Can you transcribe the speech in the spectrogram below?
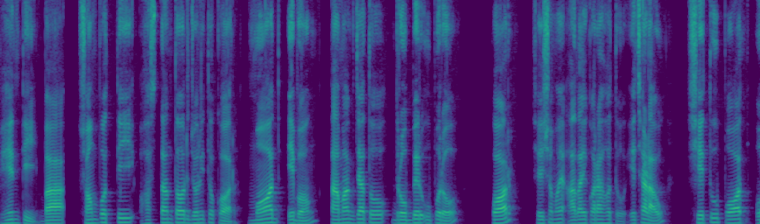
ভেন্তি বা সম্পত্তি হস্তান্তরজনিত কর, মদ এবং তামাকজাত দ্রব্যের উপরও কর সেই সময় আদায় করা হতো। এছাড়াও সেতু, পথ ও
